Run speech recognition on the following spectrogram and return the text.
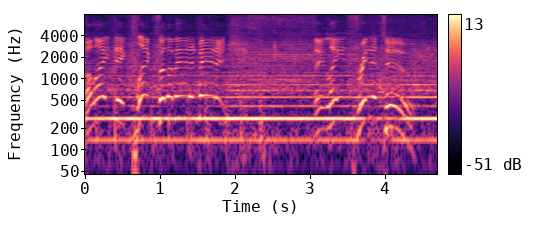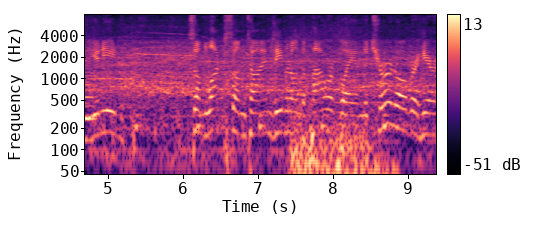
The Lightning click for the man advantage. They lead 3 to 2. You need some luck sometimes, even on the power play. And the turnover here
